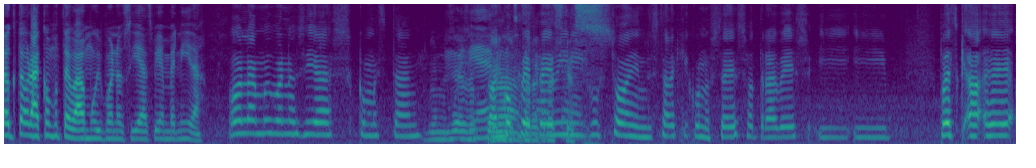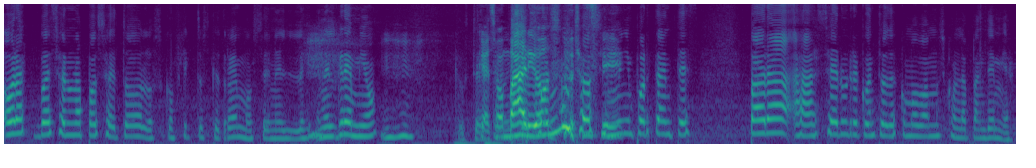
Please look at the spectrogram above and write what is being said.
Doctora, ¿cómo te va? Muy buenos días, bienvenida. Hola, muy buenos días, ¿cómo están? Buenos días, muy bien. Paco Pepe Viri, gusto en estar aquí con ustedes otra vez y, pues ah, eh, ahora voy a hacer una pausa de todos los conflictos que traemos en el, en el gremio, que, son varios, son muchos y muy importantes, para hacer un recuento de cómo vamos con la pandemia.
